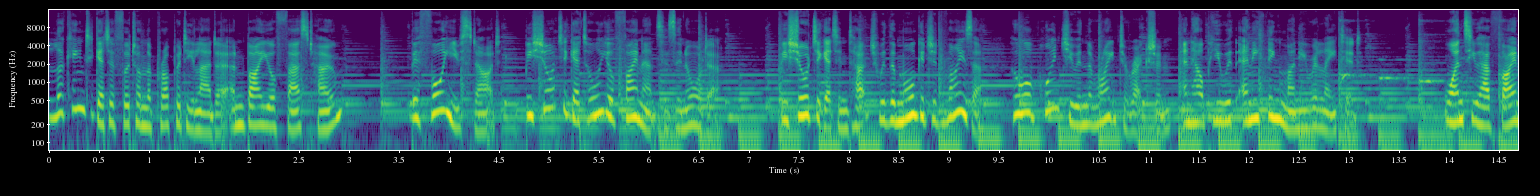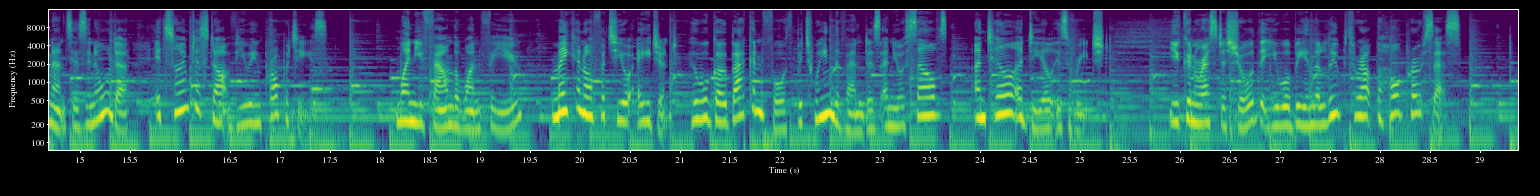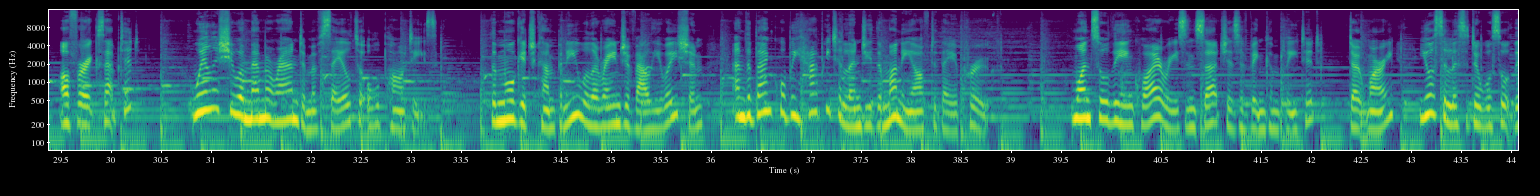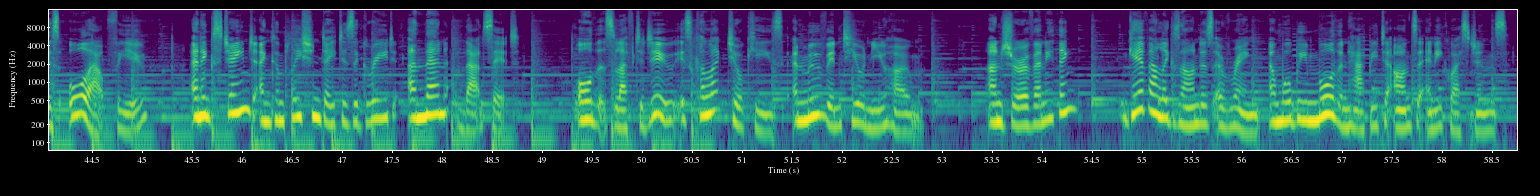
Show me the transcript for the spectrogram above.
Looking to get a foot on the property ladder and buy your first home? Before you start, be sure to get all your finances in order. Be sure to get in touch with a mortgage advisor who will point you in the right direction and help you with anything money related. Once you have finances in order, it's time to start viewing properties. When you've found the one for you, make an offer to your agent who will go back and forth between the vendors and yourselves until a deal is reached. You can rest assured that you will be in the loop throughout the whole process. Offer accepted? We'll issue a memorandum of sale to all parties. The mortgage company will arrange a valuation, and the bank will be happy to lend you the money after they approve. Once all the inquiries and searches have been completed, don't worry, your solicitor will sort this all out for you. An exchange and completion date is agreed, and then that's it. All that's left to do is collect your keys and move into your new home. Unsure of anything? Give Alexander's a ring and we'll be more than happy to answer any questions.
